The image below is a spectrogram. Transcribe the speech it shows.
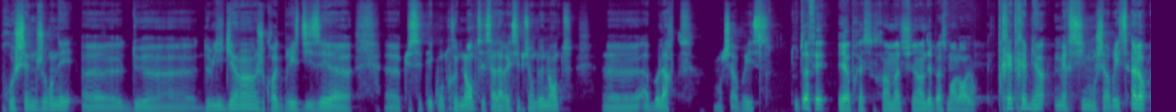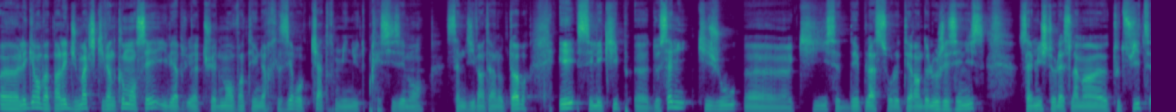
prochaine journée de, de Ligue 1. Je crois que Brice disait que c'était contre Nantes. C'est ça la réception de Nantes à Bollard, mon cher Brice? Tout à fait. Et après, ce sera un match, un déplacement à Lorient. Très très bien, merci mon cher Brice. Alors euh, les gars, on va parler du match qui vient de commencer. Il est actuellement 21h04 minutes précisément, samedi 21 octobre. Et c'est l'équipe euh, de Samy qui joue, euh, qui se déplace sur le terrain de l'OGC Nice. Samy, je te laisse la main tout de suite.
